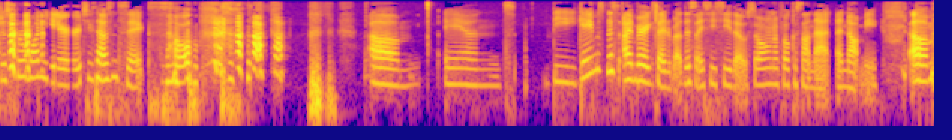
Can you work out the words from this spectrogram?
just for one year, 2006. So, um, and the games this I'm very excited about this ICC though, so I want to focus on that and not me. Um,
